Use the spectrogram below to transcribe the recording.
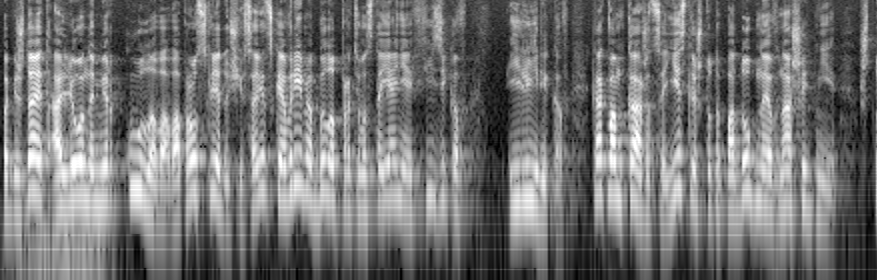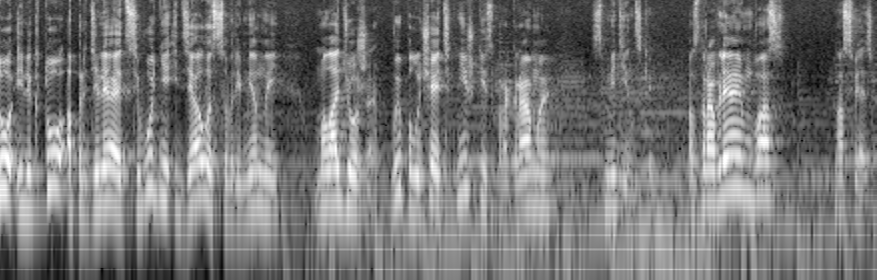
побеждает Алена Меркулова. Вопрос следующий. В советское время было противостояние физиков и лириков. Как вам кажется, есть ли что-то подобное в наши дни? Что или кто определяет сегодня идеалы современной молодежи? Вы получаете книжки из программы с Мединским. Поздравляем вас. На связи.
